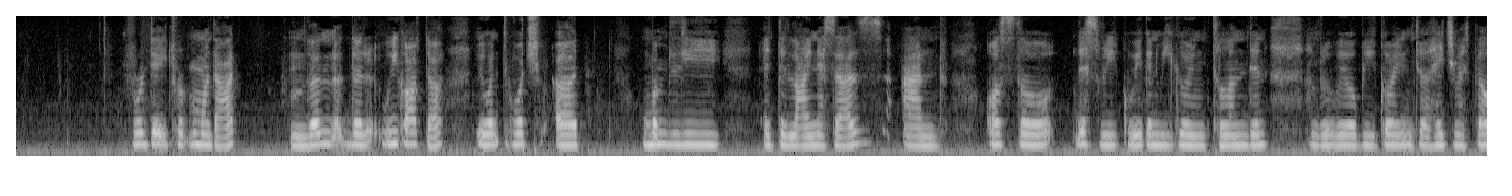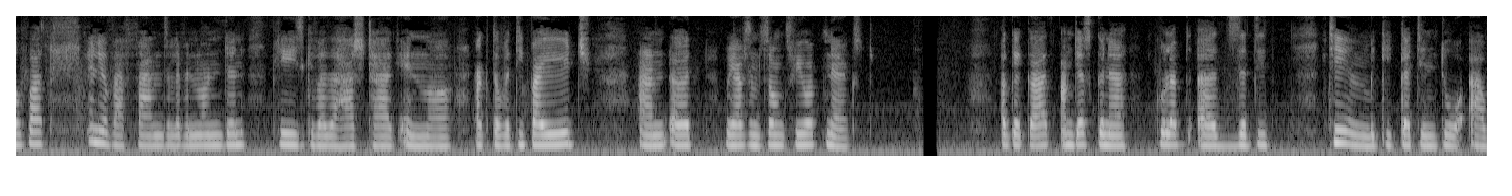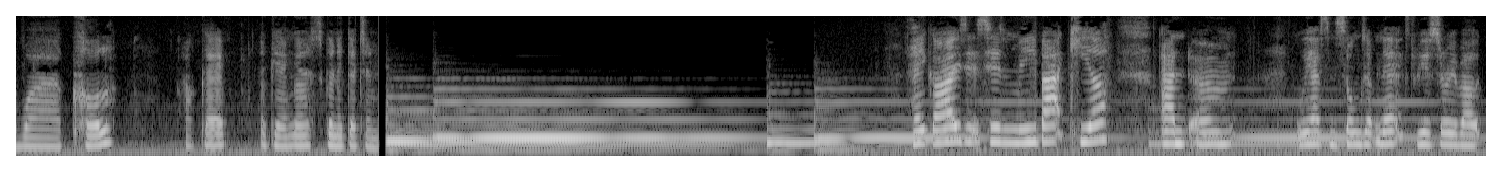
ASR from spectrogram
for a day trip with my dad, and then the week after we went to watch uh, Wembley at the Lionesses, and also this week we're going to be going to London and we will be going to HMS Belfast. If any of our fans live in London, please give us a hashtag in the activity page and uh, we have some songs for you up next. Okay guys, I'm just gonna pull up uh, ZT and we can get into our call. Okay, okay, I'm just gonna get him. Guys, it's me back here, and um, we have some songs up next. We are sorry about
